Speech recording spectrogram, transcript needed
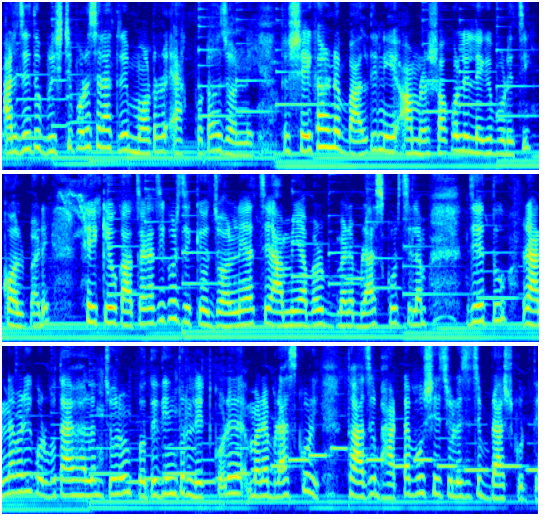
আর যেহেতু বৃষ্টি পড়েছে রাত্রে, মোটরে এক ফোঁটাও জল নেই। তো সেই কারণে বালতি নিয়ে আমরা সকলে লেগে পড়েছি কলপাড়ে। সেই কেউ কাছাকাছি করছে, কেউ জল নিয়ে যাচ্ছে। আমি আবার মানে ব্রাশ করছিলাম। যেহেতু রান্নাবাড়ি করব, তাই ভাবলাম চলুন, প্রতিদিন তো লেট করে মানে ব্রাশ করি। তো আজকে ভাতটা বসিয়ে চলে এসেছে ব্রাশ করতে।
